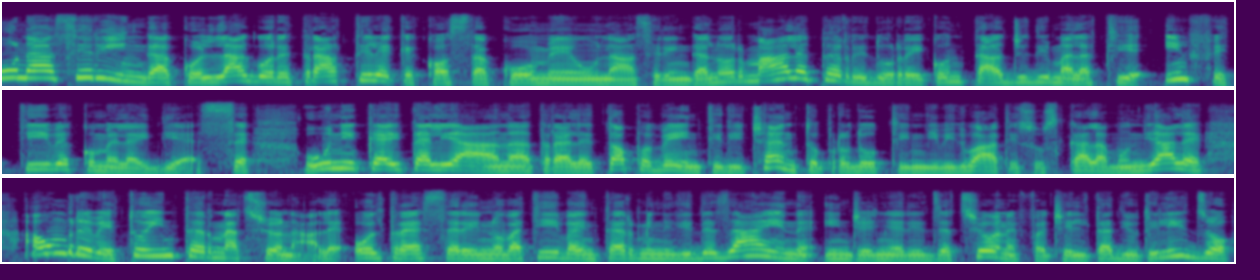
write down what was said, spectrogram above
una siringa con l'ago retrattile che costa come una siringa normale per ridurre i contagi di malattie infettive come l'AIDS. Unica italiana tra le top 20 di 100 prodotti individuati su scala mondiale, ha un brevetto internazionale. Oltre a essere innovativa in termini di design, ingegnerizzazione e facilità di utilizzo,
